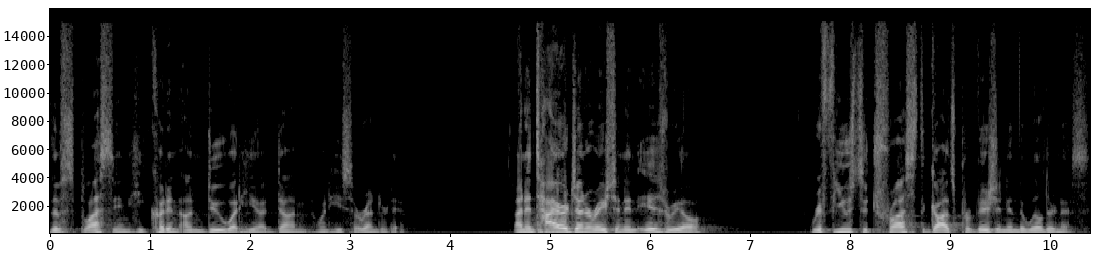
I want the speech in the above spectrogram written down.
this blessing, he couldn't undo what he had done when he surrendered it. An entire generation in Israel refused to trust God's provision in the wilderness.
